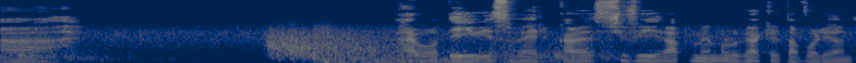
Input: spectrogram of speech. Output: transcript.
Ah. Ah, eu odeio isso, velho. O cara se virar pro mesmo lugar que ele tava olhando.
